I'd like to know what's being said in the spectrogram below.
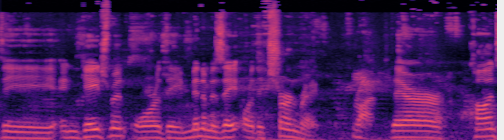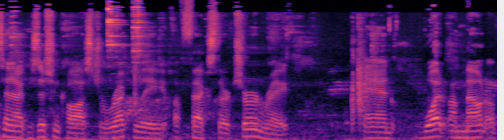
the engagement or the minimization or the churn rate. Right. Their content acquisition cost directly affects their churn rate, and what amount of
